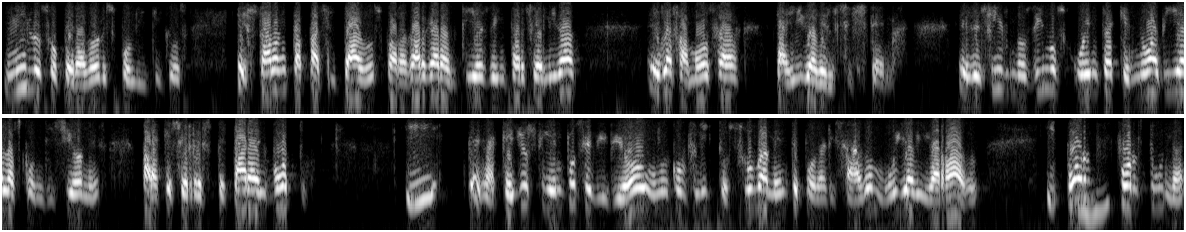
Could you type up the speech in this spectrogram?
ni los operadores políticos estaban capacitados para dar garantías de imparcialidad. Es la famosa caída del sistema. Es decir, nos dimos cuenta que no había las condiciones para que se respetara el voto. Y en aquellos tiempos se vivió un conflicto sumamente polarizado, muy abigarrado, y por fortuna,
